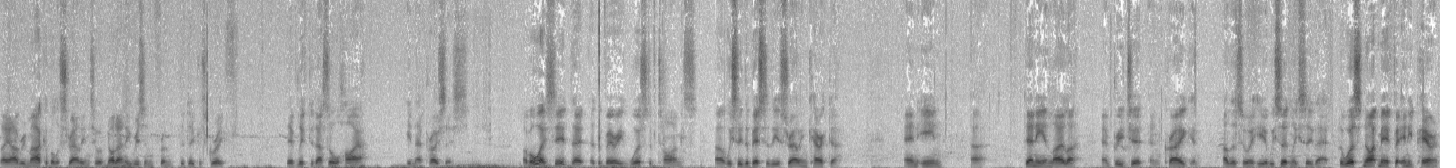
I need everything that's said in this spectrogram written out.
They are remarkable Australians who have not only risen from the deepest grief, they've lifted us all higher in that process. I've always said that at the very worst of times, uh, we see the best of the Australian character. And in uh, Danny and Layla and Bridget and Craig and others who are here, we certainly see that. The worst nightmare for any parent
